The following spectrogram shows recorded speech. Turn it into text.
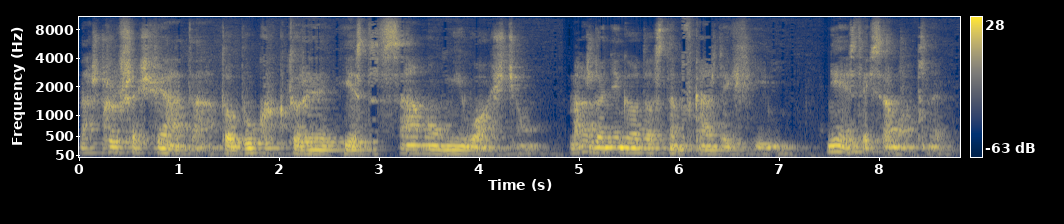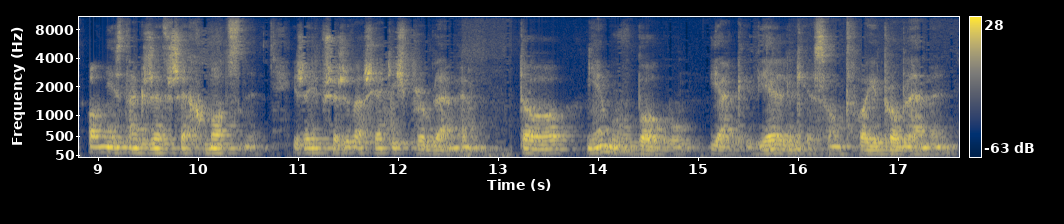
Nasz Król Wszechświata to Bóg, który jest samą miłością. Masz do Niego dostęp w każdej chwili. Nie jesteś samotny. On jest także wszechmocny. Jeżeli przeżywasz jakieś problemy, to nie mów Bogu, jak wielkie są Twoje problemy,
